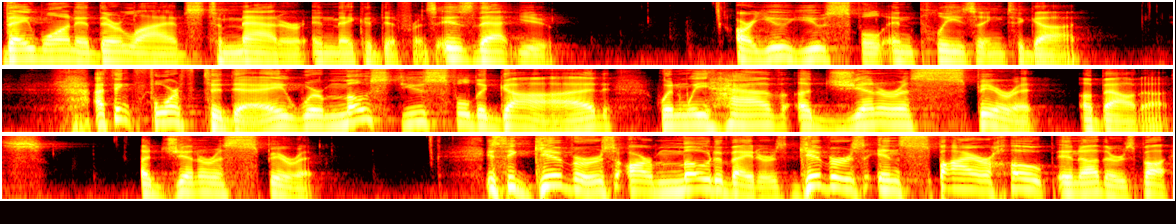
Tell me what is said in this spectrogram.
they wanted their lives to matter and make a difference. Is that you? Are you useful and pleasing to God? I think, fourth, today, we're most useful to God when we have a generous spirit about us. A generous spirit. You see, givers are motivators. Givers inspire hope in others but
